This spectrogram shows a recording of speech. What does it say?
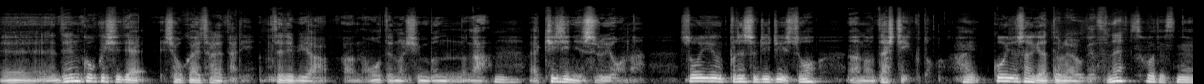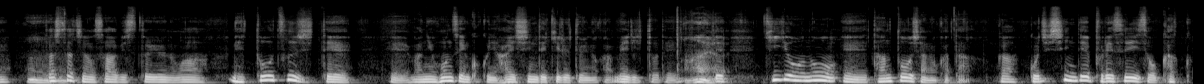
えー、全国紙で紹介されたりテレビやあの大手の新聞が記事にするような、そういうプレスリリースをあの出していくと。はい、こういう作業やっておられるわけですね。そうですね、うん、私たちのサービスというのはネットを通じて、えーまあ、日本全国に配信できるというのがメリットで、はい、で企業の、えー、担当者の方がご自身でプレスリリースを書く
